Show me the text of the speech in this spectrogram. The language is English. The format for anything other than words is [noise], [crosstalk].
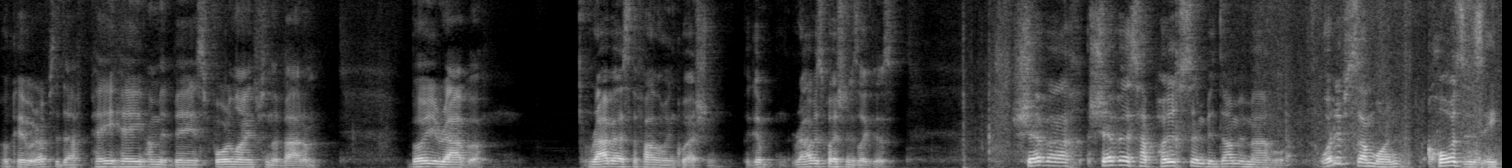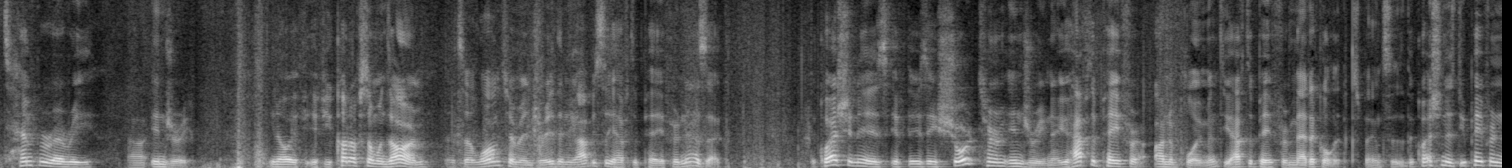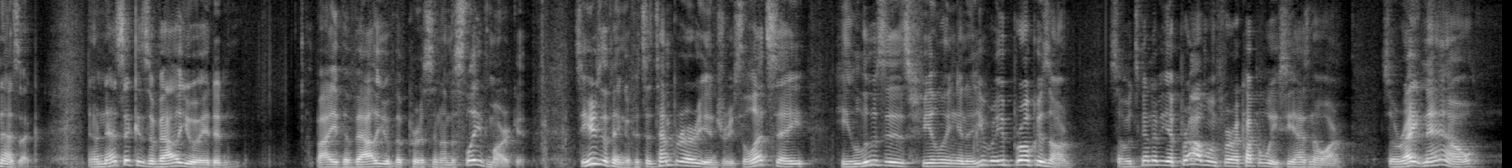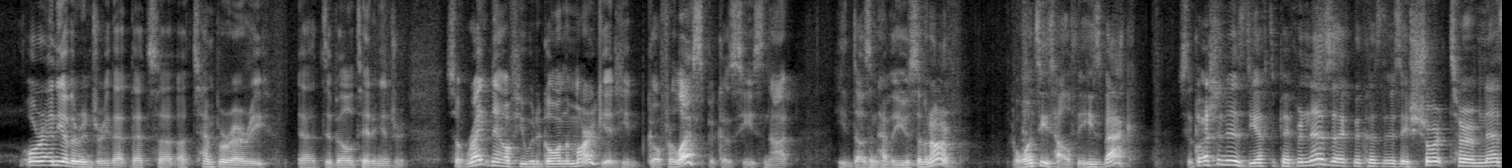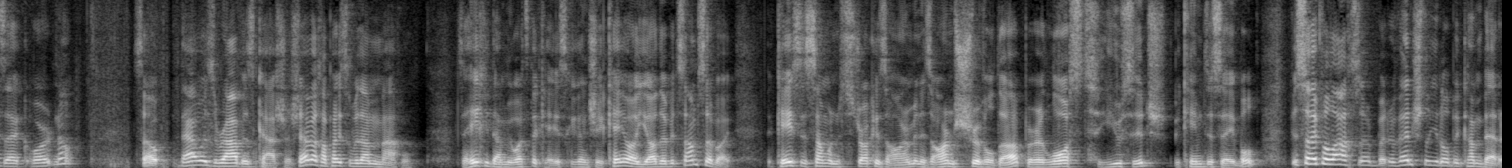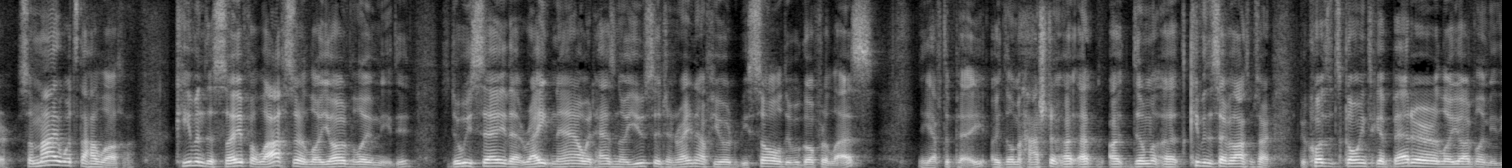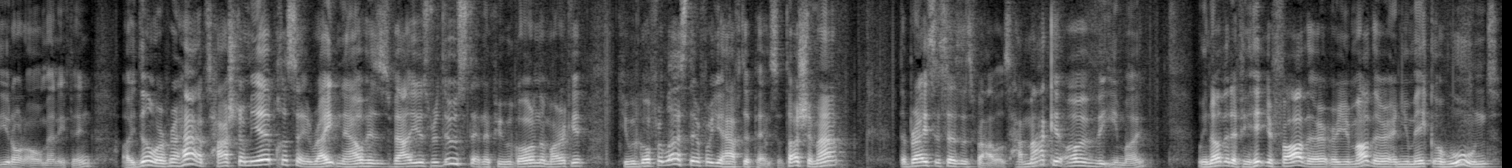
Okay, we're up to Daf Pei Hey Amid Beis, four lines from the bottom. Boy Rabba. Rabba asked the following question. Rabba's question is like this. Sheves. What if someone causes a temporary uh, injury? You know, if, if you cut off someone's arm, it's a long-term injury, then you obviously have to pay for nezek. The question is, if there's a short-term injury, now you have to pay for unemployment, you have to pay for medical expenses. The question is, do you pay for nezek? Now, nezek is evaluated by the value of the person on the slave market. So here's the thing: if it's a temporary injury, so let's say he loses feeling in it, he broke his arm, so it's going to be a problem for a couple weeks. He has no arm. So right now, or any other injury that that's a, a temporary uh, debilitating injury. So right now, if he were to go on the market, he'd go for less because he's not, he doesn't have the use of an arm. But once he's healthy, he's back. So the question is, do you have to pay for nezek because there's a short-term nezek or no? So that was Rabba's kasha. So Hechidami, what's the case? The case is someone struck his arm and his arm shriveled up or lost usage, became disabled. But eventually it'll become better. So my, what's the halacha? Kivan lo Do we say that right now it has no usage and right now if you were to be sold it would go for less? You have to pay. Uh, uh, uh, keeping the seven I'm sorry, because it's going to get better. You don't owe him anything. Or perhaps right now his value is reduced, and if he would go on the market, he would go for less. Therefore, you have to pay. So Tashema, the Brisa says as follows: Hamake We know that if you hit your father or your mother and you make a wound,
